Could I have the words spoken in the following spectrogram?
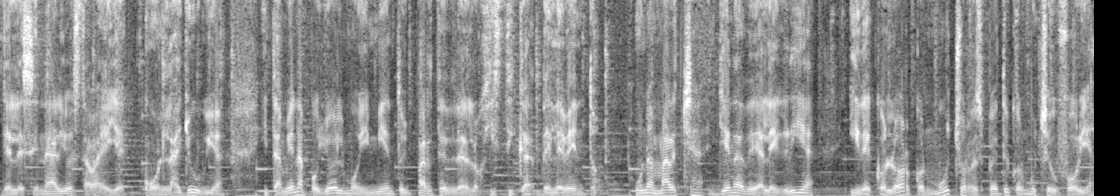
del escenario estaba ella con la lluvia y también apoyó el movimiento y parte de la logística del evento. Una marcha llena de alegría y de color, con mucho respeto y con mucha euforia.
